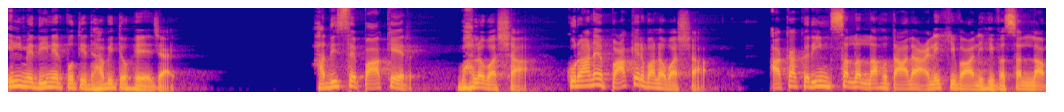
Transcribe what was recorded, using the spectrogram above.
ইলমে দিনের প্রতি ধাবিত হয়ে যায়, হাদিসে পাকের ভালোবাসা, কোরআনে পাকের ভালোবাসা, আকা করিম সাল্লাহ তালা আলিহি বা আলিহি ওয়াসাল্লাম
